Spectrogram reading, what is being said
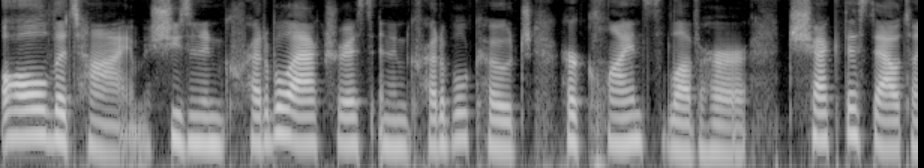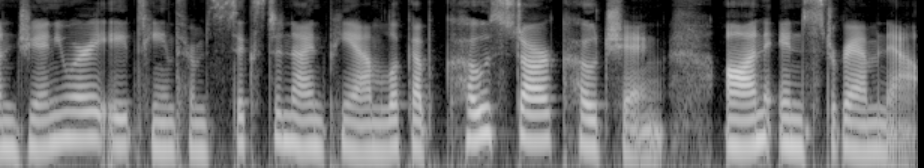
all the time. She's an incredible actress, an incredible coach. Her clients love her. Check this out on January 18th from 6 to 9 p.m. Look up CoStar Coaching on Instagram now.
